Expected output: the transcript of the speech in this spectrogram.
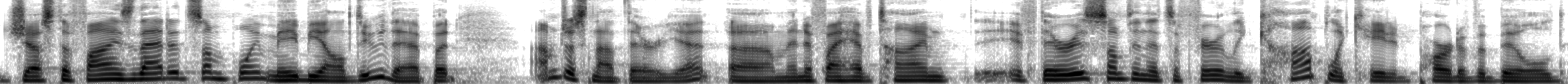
justifies that at some point maybe i'll do that but i'm just not there yet um, and if i have time if there is something that's a fairly complicated part of a build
